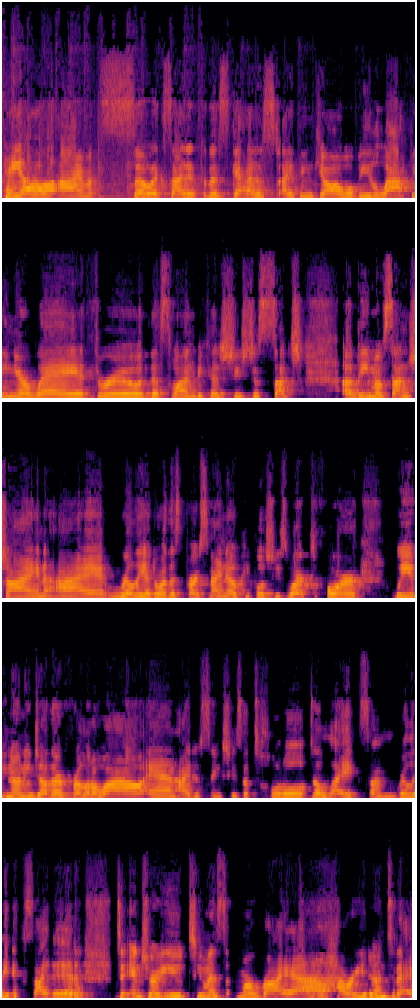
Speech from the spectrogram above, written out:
Hey y'all, I'm so excited for this guest. I think y'all will be laughing your way through this one because she's just such a beam of sunshine. I really adore this person. I know people she's worked for. We've known each other for a little while, and I just think she's a total delight. So I'm really excited to intro you to Miss Mariah. How are you doing today?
